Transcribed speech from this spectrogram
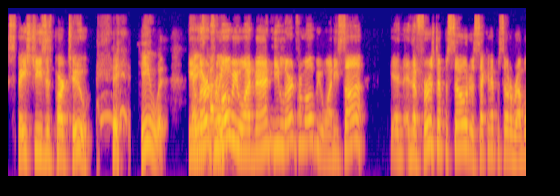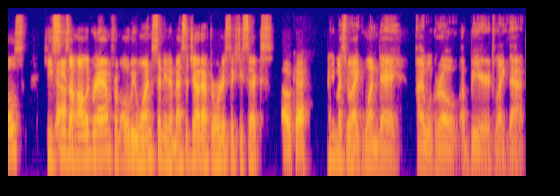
Space Jesus Part Two. he would. He And learned from like- Obi Wan, man. He learned from Obi Wan. He saw in, in the first episode or second episode of Rebels, he Yeah. sees a hologram from Obi Wan sending a message out after Order sixty six, Okay. and he must be like, one day I will grow a beard like that.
